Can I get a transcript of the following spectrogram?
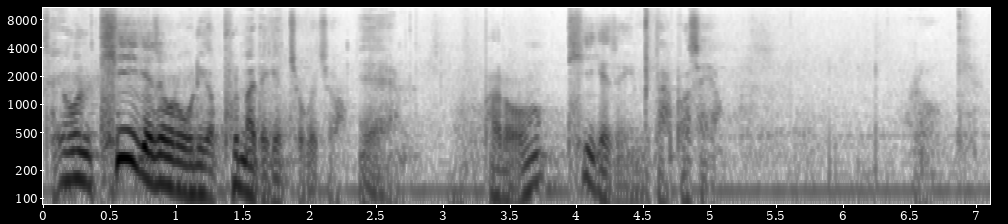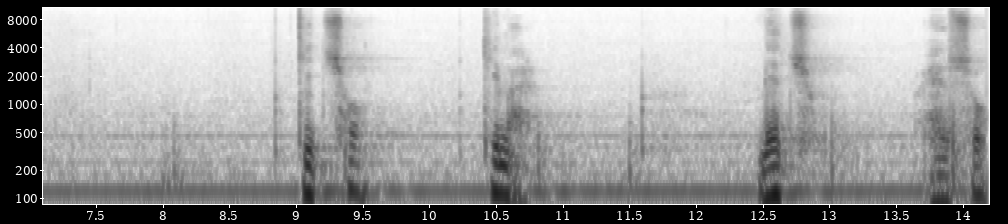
자, 이건 키 계적으로 우리가 풀면 되겠죠, 그죠? 예. 바로 T 계정입니다. 보세요. 이렇게 기초, 기말, 매출, 회수,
